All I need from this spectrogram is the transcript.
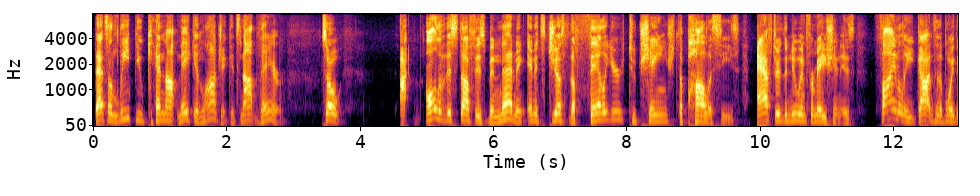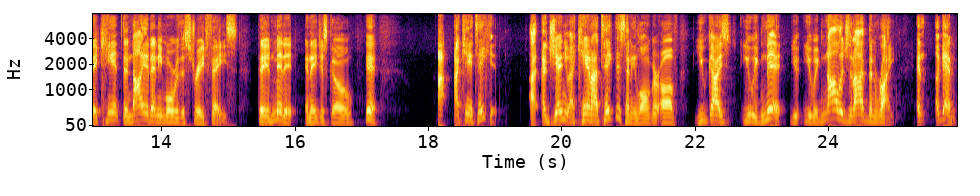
That's a leap you cannot make in logic. It's not there. So, I, all of this stuff has been maddening, and it's just the failure to change the policies after the new information is finally gotten to the point they can't deny it anymore with a straight face. They admit it, and they just go, "Yeah, I, I can't take it. I, I genuinely I cannot take this any longer. Of you guys, you admit, you you acknowledge that I've been right. And again,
